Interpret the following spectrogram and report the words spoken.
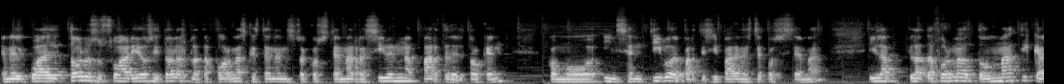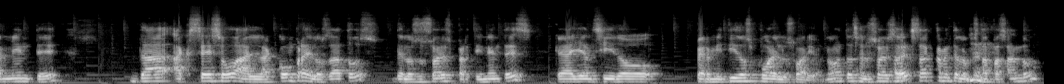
en el cual todos los usuarios y todas las plataformas que estén en nuestro ecosistema reciben una parte del token como incentivo de participar en este ecosistema y la plataforma automáticamente da acceso a la compra de los datos de los usuarios pertinentes que hayan sido permitidos por el usuario, ¿no? Entonces el usuario sabe exactamente lo que está pasando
